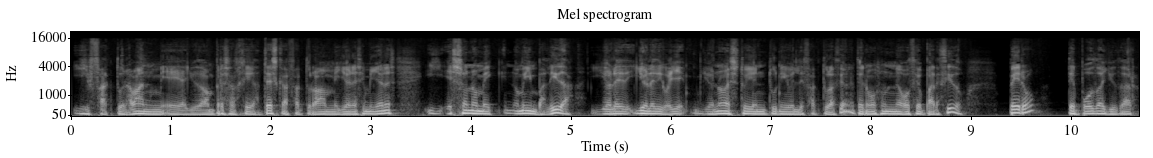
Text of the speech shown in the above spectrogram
y facturaban, ayudado a empresas gigantescas, facturaban millones y millones y eso no me, no me invalida. Yo le, yo le digo, oye, yo no estoy en tu nivel de facturación, tenemos un negocio parecido, pero te puedo ayudar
